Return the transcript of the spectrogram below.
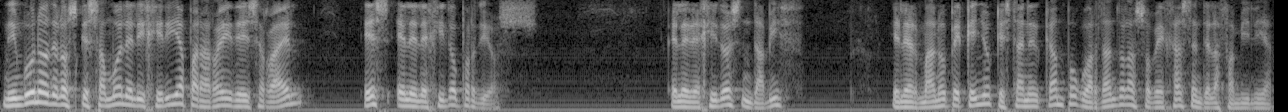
Ninguno de los que Samuel elegiría para rey de Israel es el elegido por Dios. El elegido es David, el hermano pequeño que está en el campo guardando las ovejas de la familia.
